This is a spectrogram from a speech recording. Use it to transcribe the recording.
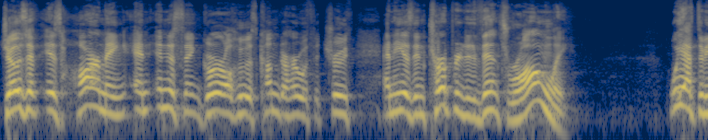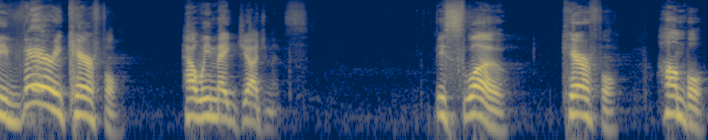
Joseph is harming an innocent girl who has come to her with the truth, and he has interpreted events wrongly. We have to be very careful how we make judgments. Be slow, careful, humble,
